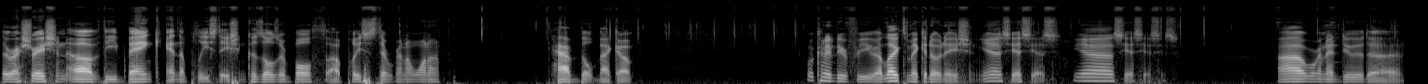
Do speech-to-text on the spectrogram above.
the restoration of the bank and the police station, because those are both uh, places that we're want to have built back up. What can I do for you? I'd like to make a donation. Yes, yes, yes. Yes, yes, yes, yes. Uh, we're gonna do the...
